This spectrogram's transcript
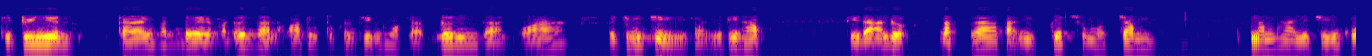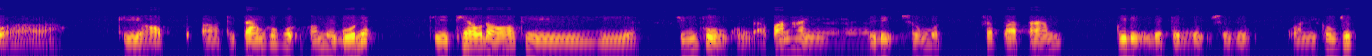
Thì tuy nhiên cái vấn đề mà đơn giản hóa thủ tục hành chính hoặc là đơn giản hóa cái chứng chỉ ngoại ngữ tin học thì đã được đặt ra tại nghị quyết số 100 năm 2019 của kỳ họp à, thứ 8 Quốc hội khóa 14 ấy. Thì theo đó thì chính phủ cũng đã ban hành nghị định số 138 quy định về tuyển dụng sử dụng quản lý công chức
